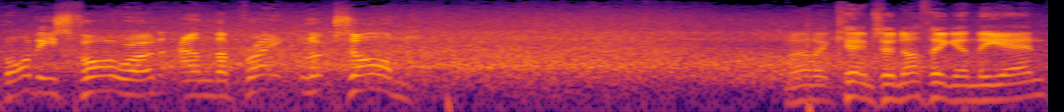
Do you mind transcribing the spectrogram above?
Bodies forward and the break looks on. Well, it came to nothing in the end.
